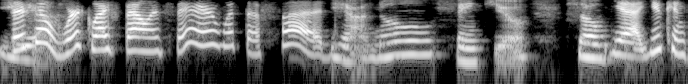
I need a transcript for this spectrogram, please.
There's yeah. no work life balance there. What the fudge? Yeah, no, thank you. So, Yeah, you can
